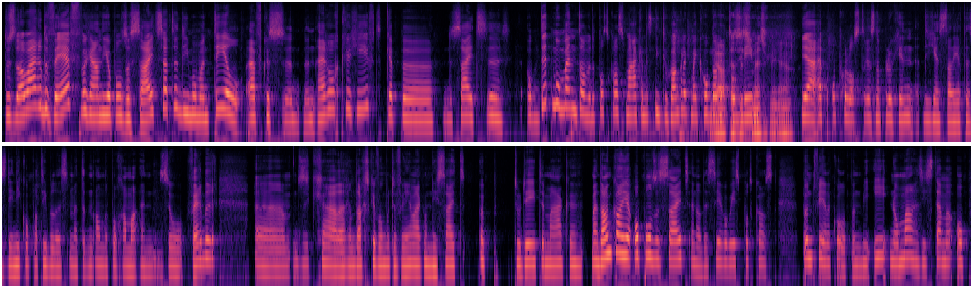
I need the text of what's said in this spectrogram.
Dus dat waren de vijf. We gaan die op onze site zetten, die momenteel even een- error geeft. Ik heb eh, de site... eh, op dit moment dat we de podcast maken, is niet toegankelijk, maar ik hoop dat ik het probleem mis mee. Ja. ja, heb opgelost. Er is een plugin die geïnstalleerd is, die niet compatibel is met een ander programma en zo verder. Ehm, dus ik ga daar een dagje voor moeten vrijmaken om die site up-to-date te maken. Maar dan kan je op onze site, en dat is zerowastepodcast.velekolle.be, normaal gezien stemmen op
